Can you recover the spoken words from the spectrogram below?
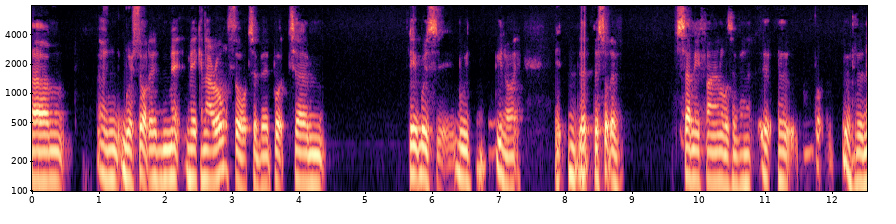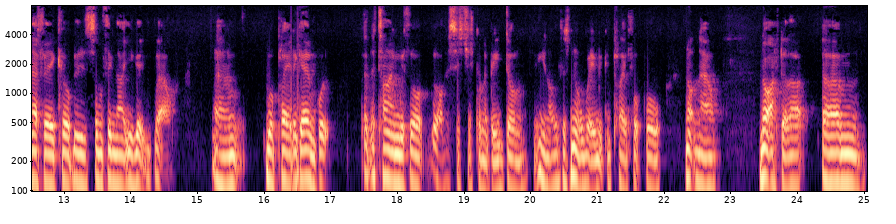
Um, and we're sort of ma- making our own thoughts of it, but um, it was we, you know, it, the, the sort of semi-finals of an, uh, uh, of an FA Cup is something that you get. Well, um, we'll play it again, but at the time we thought, oh, this is just going to be done. You know, there's no way we could play football. Not now. Not after that. Um,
